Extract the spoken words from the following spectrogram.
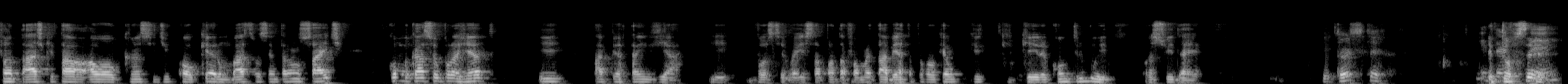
fantástica e está ao alcance de qualquer um. Basta você entrar no site, colocar seu projeto e apertar enviar. E você vai, essa plataforma está aberta para qualquer um que, que, queira contribuir com a sua ideia. E torcer. E torcer.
